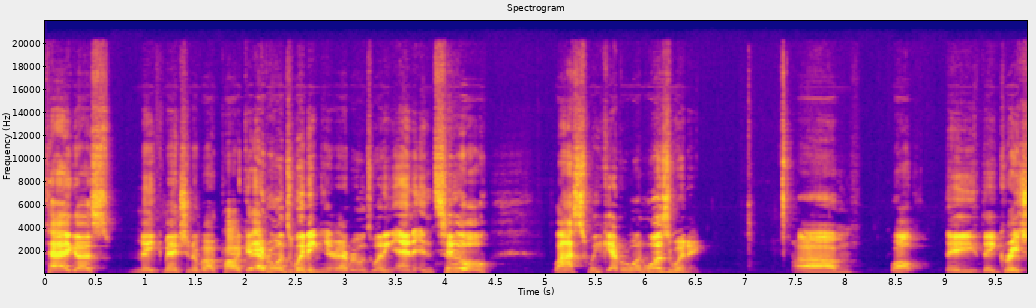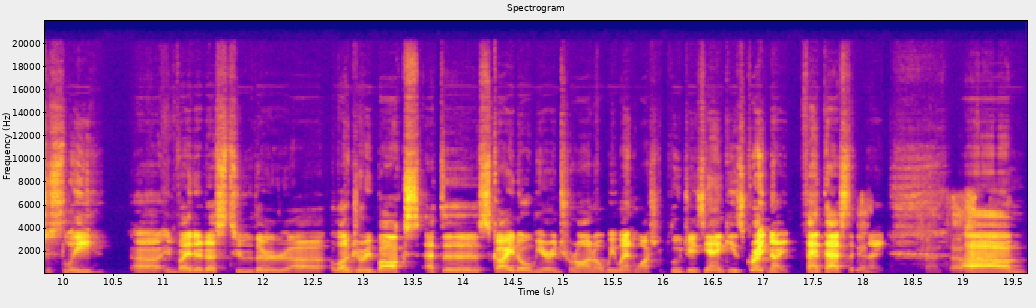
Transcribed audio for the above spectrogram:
Tag us. Make mention of our podcast. Everyone's winning here. Everyone's winning. And until last week, everyone was winning. Um. Well, they they graciously uh, invited us to their uh, luxury box at the Sky Dome here in Toronto. We went and watched the Blue Jays Yankees. Great night, fantastic Yeah. night. Fantastic. Um,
